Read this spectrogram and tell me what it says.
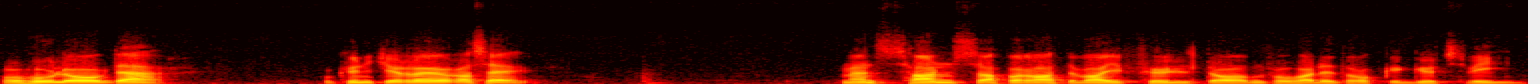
Og hun lå der, hun kunne ikke røre seg, men sanseapparatet var i fullt orden, for hun hadde drukket Guds vin.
